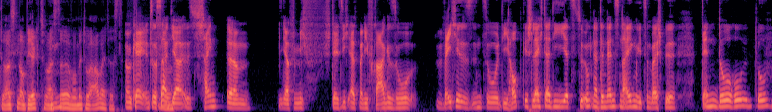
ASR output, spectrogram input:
du hast ein Objekt, weißt Mhm. du, womit du arbeitest. okay, interessant. Ja. Ja, es scheint, ähm, ja, für mich stellt sich erstmal die Frage so, welche sind so die Hauptgeschlechter, die jetzt zu irgendeiner Tendenz neigen, wie zum Beispiel Dendorodophilie?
